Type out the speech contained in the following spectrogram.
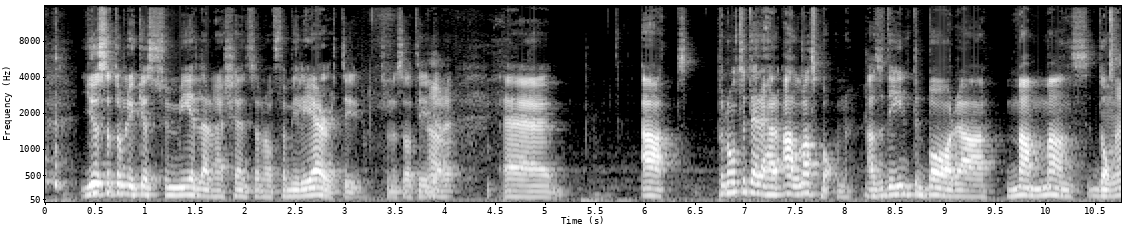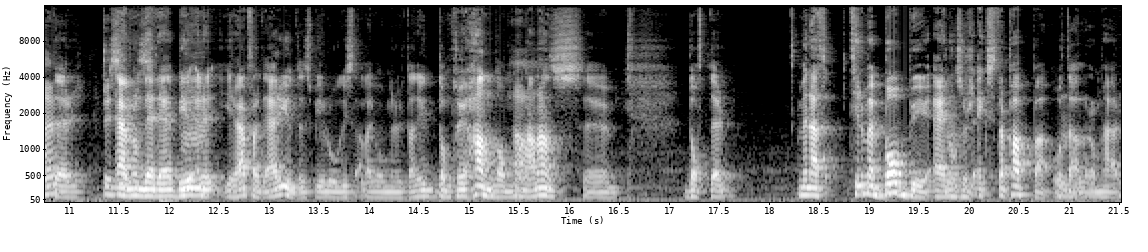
Just att de lyckas förmedla den här känslan av familiarity, som jag sa tidigare. Eh, att på något sätt är det här allas barn. Alltså det är inte bara mammans dotter. precis. även om det är det, Mm. i det här fallet är det ju inte ens biologiskt alla gånger. Utan de tar ju hand om någon annans eh, dotter. Men att till och med Bobby är Mm. någon sorts extra pappa åt alla de här.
